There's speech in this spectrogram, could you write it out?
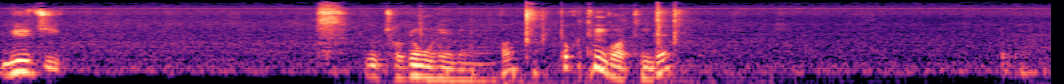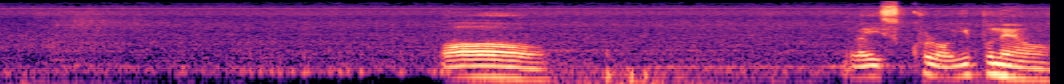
뮤직 이거 적용을 해야 되는 건가? 똑같은 것 같은데? 와우 레이스 쿨러 이쁘네요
